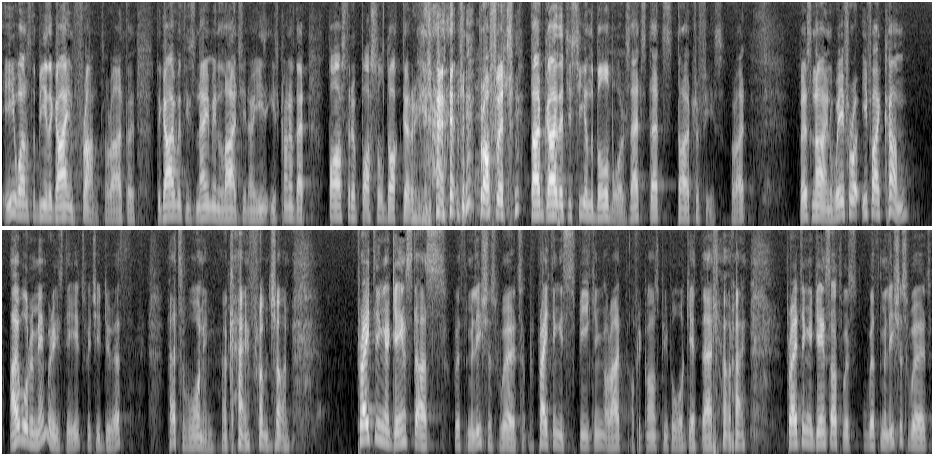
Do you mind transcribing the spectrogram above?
he wants to be the guy in front, right? The, the guy with his name in lights. You know, he's, he's kind of that pastor, apostle, doctor, you know, prophet type guy that you see on the billboards. That's, that's Diotrephes, all right? Verse 9 Wherefore, if I come, I will remember his deeds which he doeth. That's a warning, okay, from John. Prating against us with malicious words. Prating is speaking, all right? Afrikaans people will get that, all right? Prating against us with, with malicious words,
